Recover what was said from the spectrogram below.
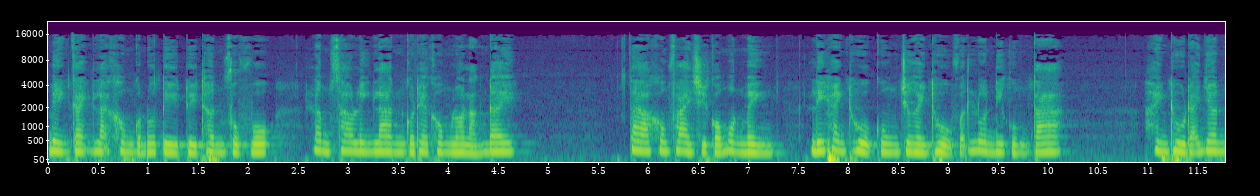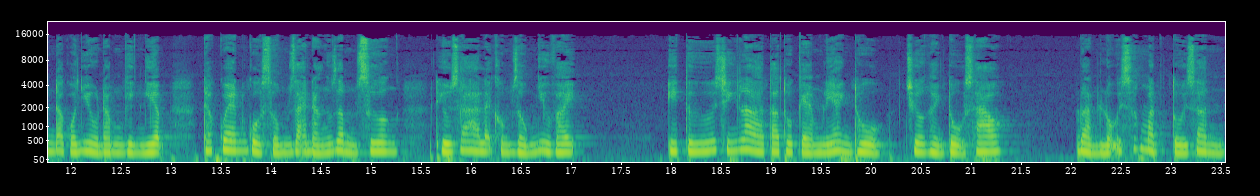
bên cạnh lại không có nô tỳ tùy thân phục vụ, làm sao Linh Lan có thể không lo lắng đây? Ta không phải chỉ có một mình, Lý Hành Thủ cùng Trương Hành Thủ vẫn luôn đi cùng ta. Hành thủ đại nhân đã có nhiều năm kinh nghiệm, đã quen cuộc sống dãi nắng dầm xương. thiếu gia lại không giống như vậy. Ý tứ chính là ta thua kém Lý Hành Thủ, Trương Hành Thủ sao? Đoàn lỗi sắc mặt tối dần.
